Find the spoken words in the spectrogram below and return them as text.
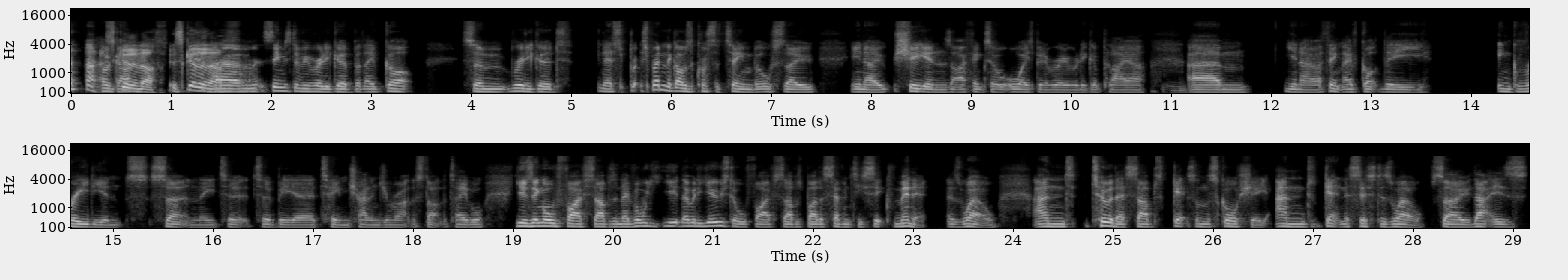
it's good enough. It's good enough. Um, it seems to be really good, but they've got some really good. They're sp- spreading the goals across the team, but also, you know, Sheehan's I think's always been a really, really good player. Um, you know, I think they've got the ingredients certainly to to be a team challenging right at the start of the table, using all five subs, and they've all they would have used all five subs by the seventy sixth minute as well, and two of their subs gets on the score sheet and get an assist as well. So that is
